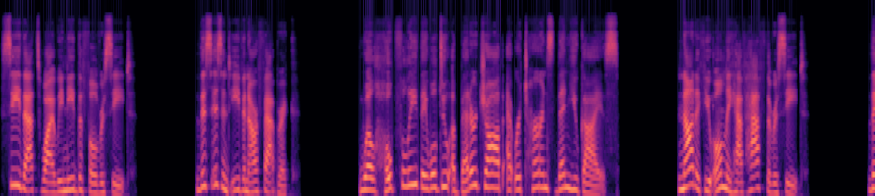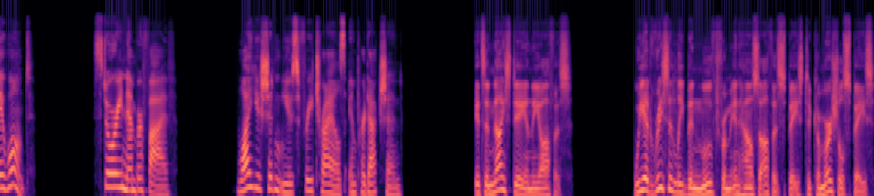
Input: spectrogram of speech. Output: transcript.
See, that's why we need the full receipt. This isn't even our fabric. Well, hopefully, they will do a better job at returns than you guys. Not if you only have half the receipt. They won't. Story number 5. Why you shouldn't use free trials in production. It's a nice day in the office. We had recently been moved from in house office space to commercial space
